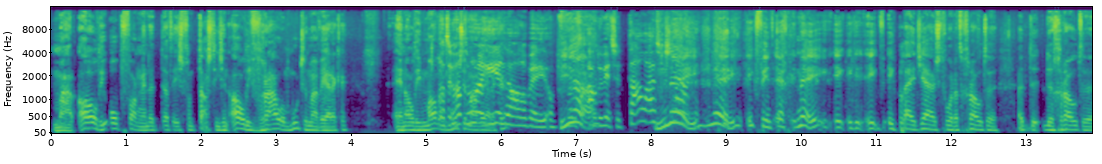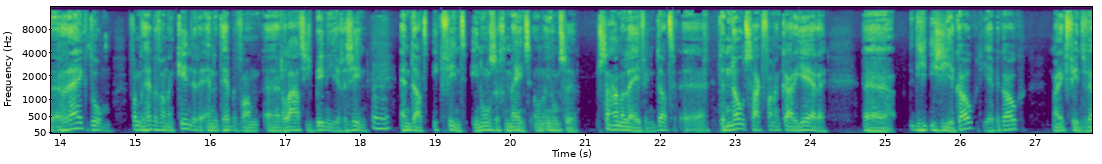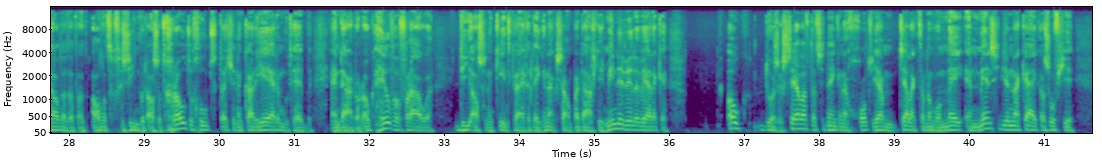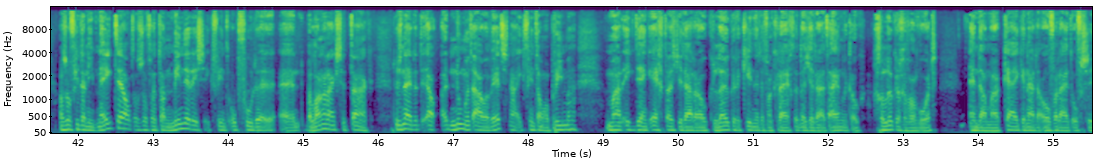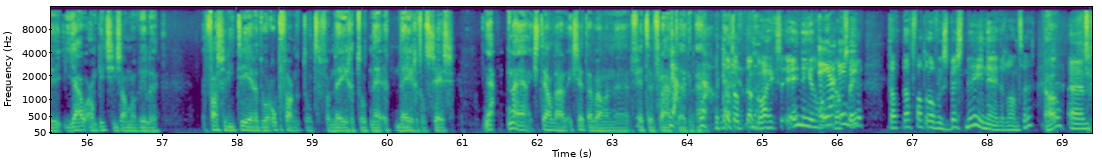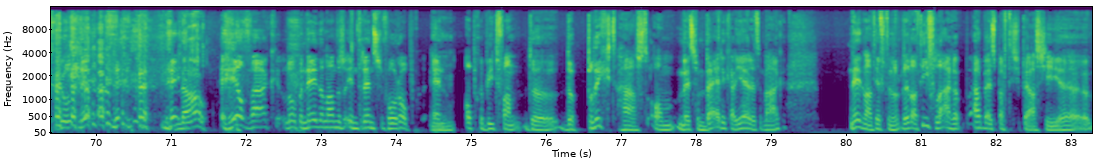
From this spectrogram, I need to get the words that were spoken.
Maar al die opvang, en dat, dat is fantastisch. En al die vrouwen moeten maar werken. En al die mannen Wat, wat moeten maar hoor je werken. hier nou allebei op Ja. ouderwetse taal uitgeslagen? Nee, nee, ik vind echt... Nee, ik, ik, ik, ik, ik pleit juist voor het grote, de, de grote rijkdom... van het hebben van een kinderen en het hebben van eh, relaties binnen je gezin. Mhm. En dat ik vind in onze gemeente, in onze samenleving... dat eh, de noodzaak van een carrière, eh, die, die zie ik ook, die heb ik ook... Maar ik vind wel dat dat altijd gezien wordt als het grote goed... dat je een carrière moet hebben. En daardoor ook heel veel vrouwen die als ze een kind krijgen... denken, nou, ik zou een paar dagjes minder willen werken ook door zichzelf, dat ze denken, nou god, ja, tel ik dan nog wel mee? En mensen die ernaar kijken alsof je, alsof je dan niet meetelt, alsof het dan minder is. Ik vind opvoeden eh, de belangrijkste taak. Dus nee, dat, eh, noem het ouderwets. Nou, ik vind het allemaal prima. Maar ik denk echt dat je daar ook leukere kinderen van krijgt... en dat je daar uiteindelijk ook gelukkiger van wordt. En dan maar kijken naar de overheid of ze jouw ambities allemaal willen faciliteren... door opvang tot, van 9 tot, ne 9 tot 6. Ja, nou ja, ik, stel daar, ik zet daar wel een eh, vette vraagteken bij. nou, Dat, dat, dat mag ik één ding erop Ja, zeggen. Dat, dat valt overigens best mee in Nederland. Hè? Oh? Ehm, bedoel, nee, nee, nee. Nou. Heel vaak lopen Nederlanders in trends voorop. Mhm. En op gebied van de, de plicht haast om met z'n beide carrière te maken... Nederland heeft een relatief lage arbeidsparticipatie eh,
